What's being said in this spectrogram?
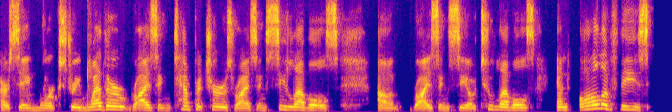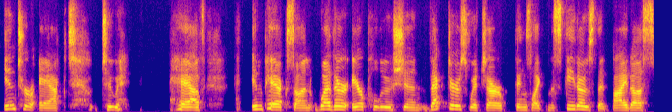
are seeing more extreme weather, rising temperatures, rising sea levels, um, rising CO2 levels, and all of these interact to have impacts on weather, air pollution, vectors, which are things like mosquitoes that bite us,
